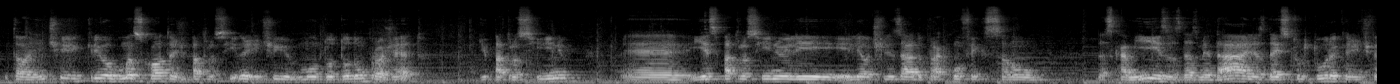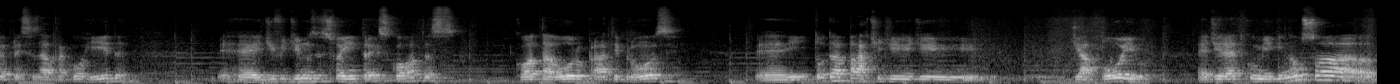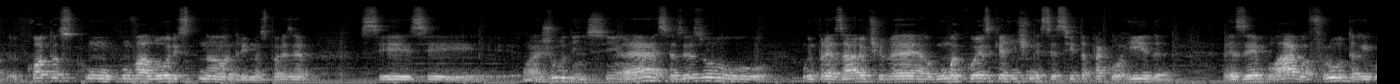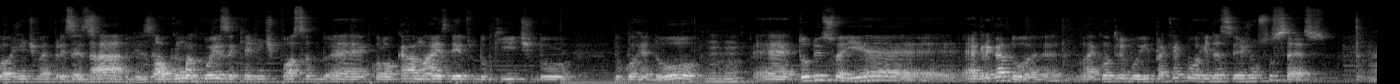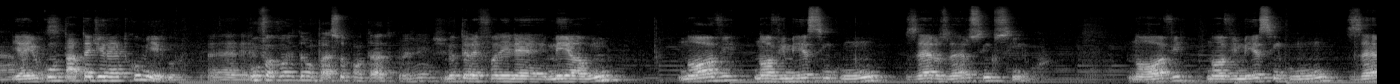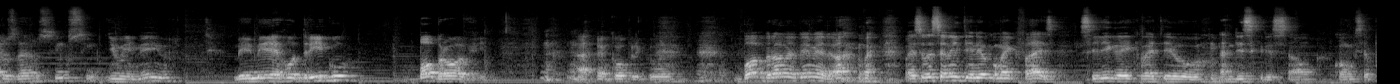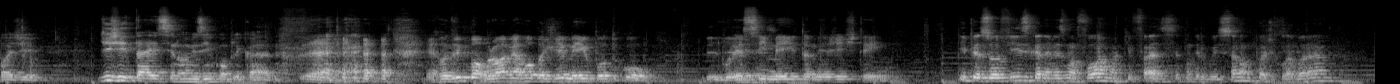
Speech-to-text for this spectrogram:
Então, a gente criou algumas cotas de patrocínio, a gente montou todo um projeto de patrocínio é, e esse patrocínio ele, ele é utilizado para a confecção das camisas, das medalhas, da estrutura que a gente vai precisar para a corrida. É, dividimos isso aí em três cotas, cota ouro, prata e bronze. É, e toda a parte de, de, de apoio é direto comigo. E não só cotas com, com valores, não, André, mas por exemplo, se. se uma ajuda em si, né? É, se às vezes o, o empresário tiver alguma coisa que a gente necessita para a corrida, exemplo, água, fruta, igual a gente vai precisar, alguma coisa que a gente possa é, colocar mais dentro do kit do, do corredor, uhum. é, tudo isso aí é, é agregador, é, vai contribuir para que a corrida seja um sucesso. Ah, e aí o contato é direto comigo. É, Por favor, então, passa o contato pra gente. Meu telefone ele é 61 99651 0055. 99651 0055. E o e-mail? Meu e-mail é Rodrigo Bobrov. Complicou. Bobrov é bem melhor, mas, mas, se você não entendeu como é que faz, se liga aí que vai ter o, na descrição como que você pode digitar esse nomezinho complicado. É, é rodrigobobrov.gmail.com Por esse e-mail também a gente tem. E pessoa física da mesma forma que faz essa contribuição, pode colaborar?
